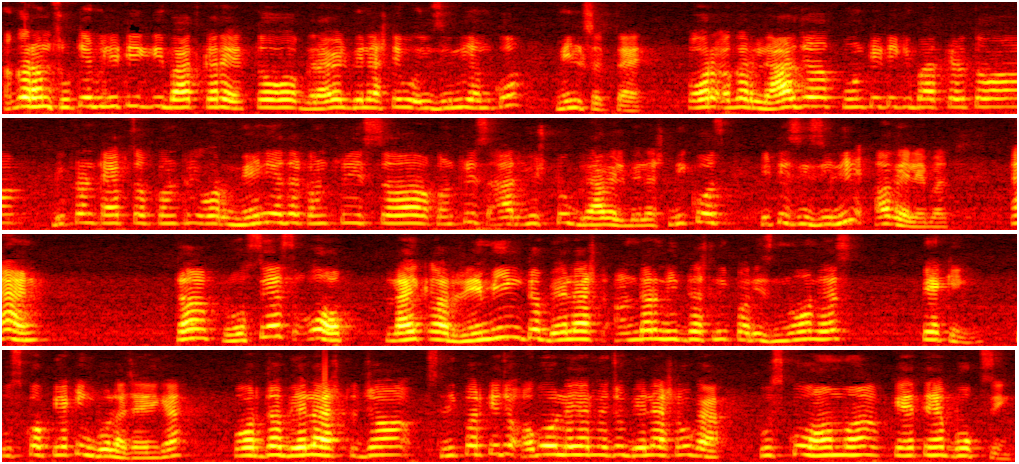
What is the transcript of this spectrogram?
अगर हम सुटेबिलिटी की बात करें तो ग्रावेल बेलास्ट है वो इजीली हमको मिल सकता है. और अगर लार्ज क्वांटिटी की बात करें तो different types of country or many other countries uh, countries are used to gravel ballast because it is easily available and the process of like a ramming the ballast underneath the sleeper is known as packing उसको packing बोला जाएगा और the ballast जो sleeper के जो अबो layer में जो ballast होगा उसको हम कहते हैं boxing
